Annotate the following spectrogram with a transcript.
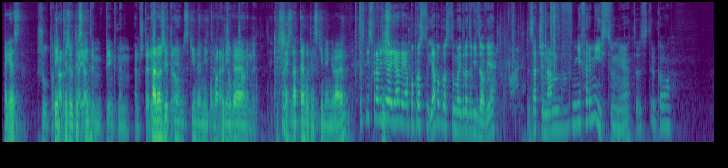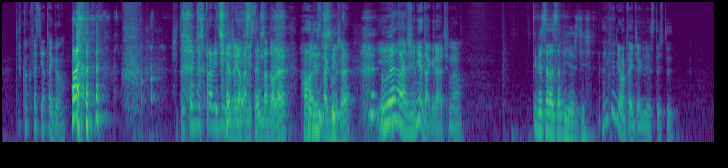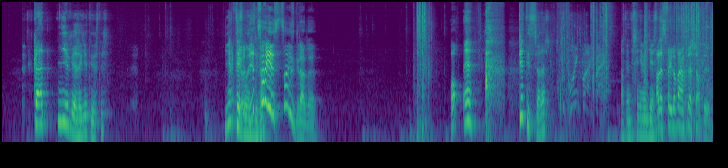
Tak jest. żółto-czarny, Piękny żółty a ja skin. tym pięknym M4 Starożytnym Nitro, skinem Nitro, pomarańczowo-czarny. jakieś 6 lat temu tym skinem grałem. To jest niesprawiedliwe, ja, ja, po prostu, ja po prostu, moi drodzy widzowie, zaczynam w nie fair miejscu, nie? To jest tylko, tylko kwestia tego. to jest nie- niesprawiedliwe, że ja tam jestem na dole, a on jest na górze i tak się nie da grać, no. Ty mnie zaraz zabijesz gdzieś. Ale Ja nie mam pojęcia, gdzie jesteś ty. Kat, nie wierzę, gdzie ty jesteś? Jak to jest możliwe? co jest, co jest grane? O, E, gdzie ty strzelasz? Autentycznie nie wiem, gdzie jesteś. ale sfailowałem flesza, ty. Ja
